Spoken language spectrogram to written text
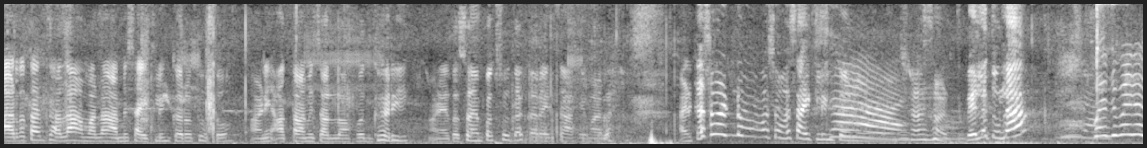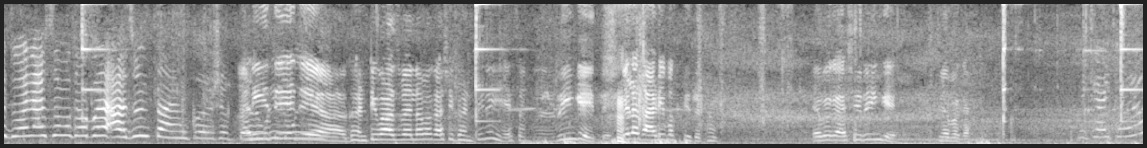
अर्धा तास झाला आम्हाला आम्ही सायकलिंग करत होतो आणि आता आम्ही चाललो आहोत घरी. आणि आता स्वयंपाक सुद्धा करायचा आहे मला. आणि कसं वाटलं मग सोबत सायकलिंग करून? छान बेला तुला? पण तुम्हाला दोन असं मग आपण अजून टाइम करू शकतो. आणि जे घंटी वाजवायला बघ अशी घंटी नाही आहे असं रिंग आहे इथे. गेला गाडी बघ तिथे थांब. हे बघा अशी रिंग आहे. हे बघा. मी काय करू?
